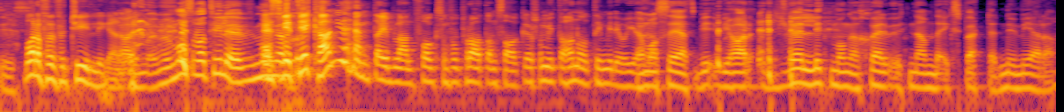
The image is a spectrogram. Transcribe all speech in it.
ja. Bara för att förtydliga. Ja, vi måste vara tydliga. Många SVT kan ju hämta ibland folk som får prata om saker som inte har någonting med det att göra. Jag måste säga att vi, vi har väldigt många självutnämnda experter numera.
